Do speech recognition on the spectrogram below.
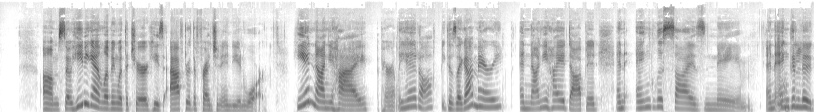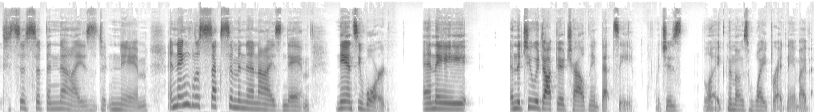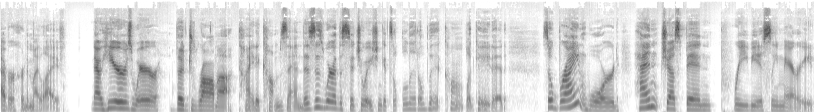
Um, so he began living with the Cherokees after the French and Indian War. He and Nanyehi apparently hit it off because they got married, and Nanyehi adopted an anglicized name, an anglicanized name, an anglo-saxonized name, Nancy Ward, and they and the two adopted a child named Betsy, which is like the most white bread name I've ever heard in my life. Now, here's where the drama kind of comes in. This is where the situation gets a little bit complicated. So, Bryant Ward hadn't just been previously married,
